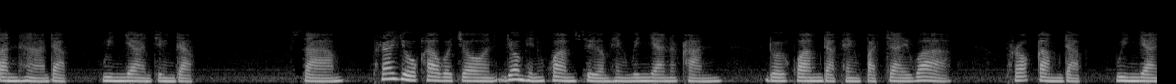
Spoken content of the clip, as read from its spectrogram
ตัณหาดับวิญญาณจึงดับสามพระโยคาวจรย่อมเห็นความเสื่อมแห่งวิญญาณขันธ์โดยความดับแห่งปัจจัยว่า เพราะกรรมดับวิญญาณ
